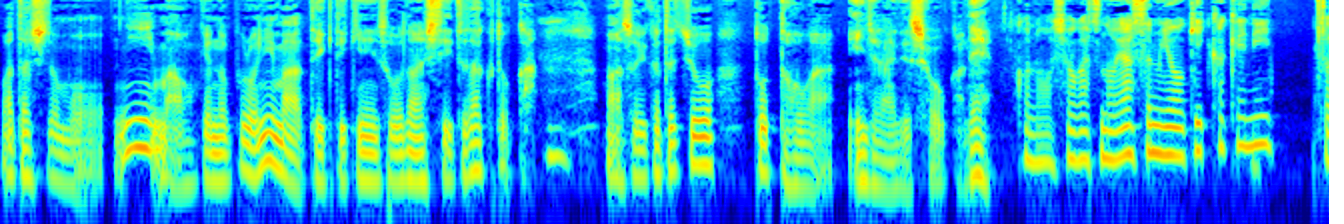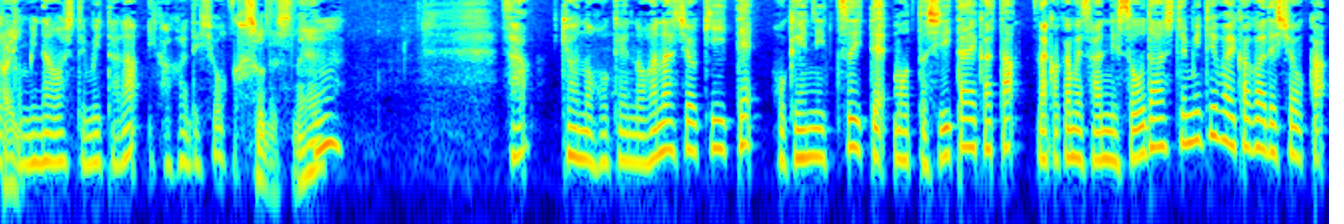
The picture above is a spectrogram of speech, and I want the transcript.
私どもに、まあ保険のプロにまあ定期的に相談していただくとか、まあそういう形を取った方がいいんじゃないでしょうかね。このお正月のお休みをきっかけに、ちょっと見直してみたらいかがでしょうか。そうですね。さあ、今日の保険のお話を聞いて、保険についてもっと知りたい方、中亀さんに相談してみてはいかがでしょうか。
